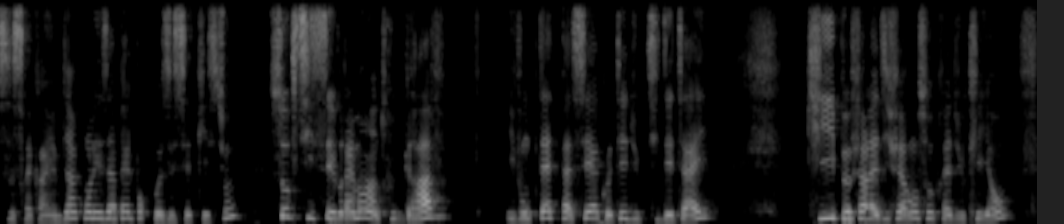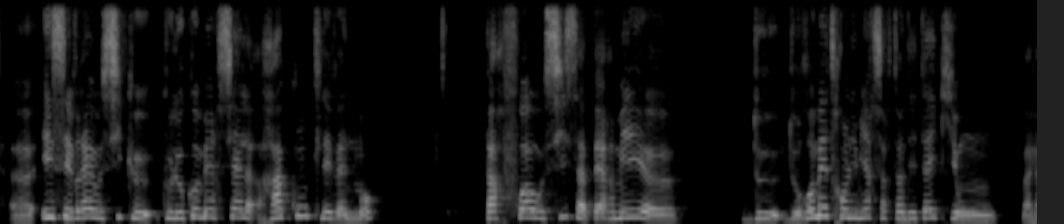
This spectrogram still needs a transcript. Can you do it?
ce serait quand même bien qu'on les appelle pour poser cette question. Sauf si c'est vraiment un truc grave, ils vont peut-être passer à côté du petit détail qui peut faire la différence auprès du client. Euh, et c'est vrai aussi que, que, le commercial raconte l'événement. Parfois aussi, ça permet euh, de, remettre en lumière certains détails qui ont... Bah,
